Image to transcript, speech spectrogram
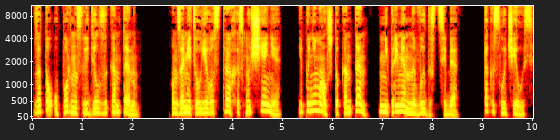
зато упорно следил за Кантеном. Он заметил его страх и смущение и понимал, что Кантен непременно выдаст себя. Так и случилось.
